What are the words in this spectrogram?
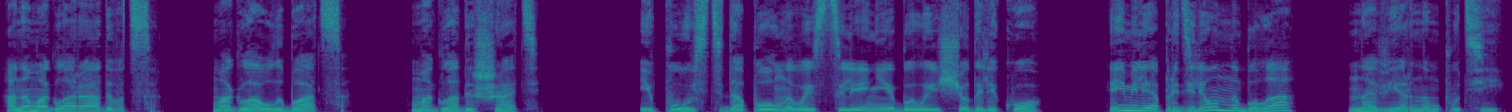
Она могла радоваться, могла улыбаться, могла дышать. И пусть до полного исцеления было еще далеко, Эмили определенно была на верном пути.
